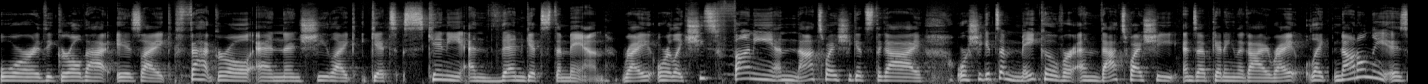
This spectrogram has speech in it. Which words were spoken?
Or the girl that is like fat girl and then she like gets skinny and then gets the man, right? Or like she's funny and that's why she gets the guy, or she gets a makeover and that's why she ends up getting the guy, right? Like not only is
